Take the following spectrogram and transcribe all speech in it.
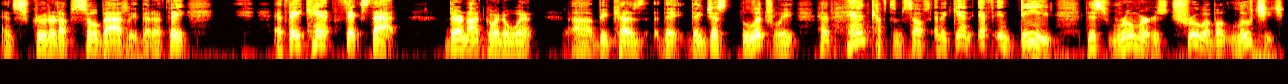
and screwed it up so badly that if they if they can't fix that, they're not going to win. Uh, because they, they just literally have handcuffed themselves. And again, if indeed this rumor is true about Lucic,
